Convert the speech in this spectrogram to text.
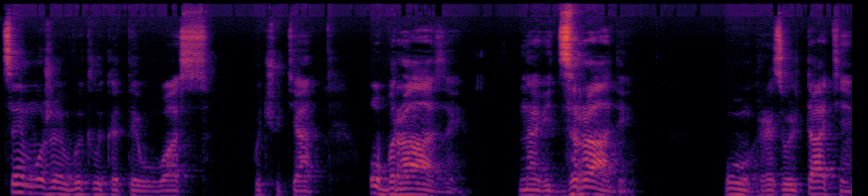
Це може викликати у вас почуття образи, навіть зради. У результаті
